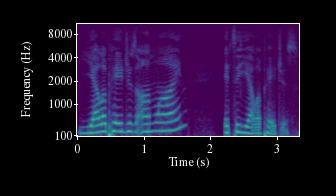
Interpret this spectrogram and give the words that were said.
Yellow Pages online. It's a Yellow Pages.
